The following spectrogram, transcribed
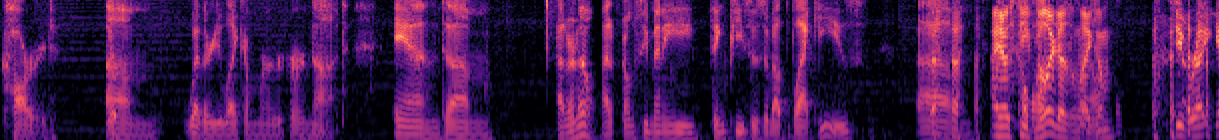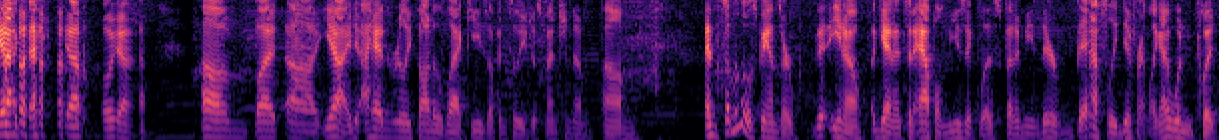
card. Yep. Um, whether you like them or, or not. And um, I don't know. I don't see many think pieces about the Black Keys. Um, I know Steve Miller doesn't like them. Steve, right? Yeah, exactly. Yeah. Oh, yeah. Um, but uh, yeah, I, I hadn't really thought of the Black Keys up until you just mentioned them. Um, and some of those bands are, you know, again, it's an Apple Music list, but I mean, they're vastly different. Like, I wouldn't put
